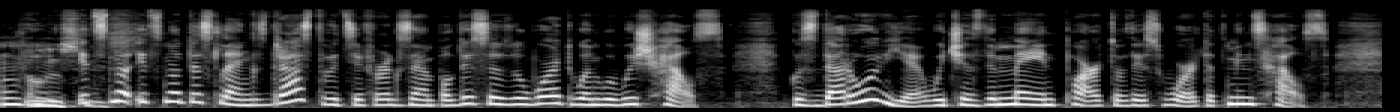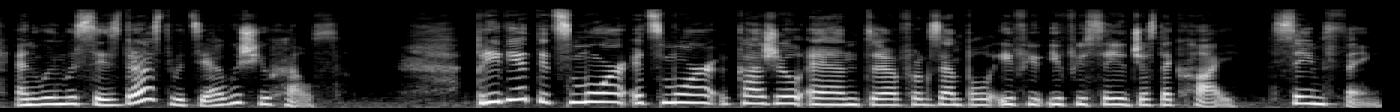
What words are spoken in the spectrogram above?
Mm-hmm. It's not it's not a slang. Здравствуйте, for example, this is a word when we wish health. Because здоровье, which is the main part of this word, that means health. And when we say здравствуйте, I wish you health. Privet, it's more it's more casual. And uh, for example, if you if you say just like hi, same thing.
